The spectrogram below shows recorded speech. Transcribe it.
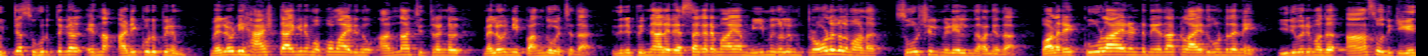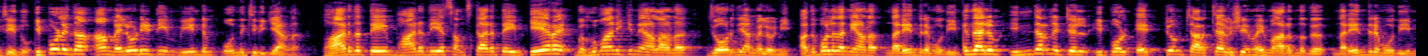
ഉറ്റ സുഹൃത്തുക്കൾ എന്ന അടിക്കുറിപ്പിനും മെലോഡി ഹാഷ്ടാഗിനും ഒപ്പമായിരുന്നു അന്ന് ആ ചിത്രങ്ങൾ മെലോനി പങ്കുവച്ചത്. ഇതിന് പിന്നാലെ രസകരമായ മീമുകളും ട്രോളുകളുമാണ് സോഷ്യൽ മീഡിയയിൽ നിറഞ്ഞത്. വളരെ കൂളായ രണ്ട് നേതാക്കളായതുകൊണ്ട് തന്നെ ഇരുവരും അത് ആസ്വദിക്കുകയും ചെയ്തു. ഇപ്പോൾ ഇതാ ആ മെലോഡി ടീം വീണ്ടും ഒന്നിച്ചിരിക്കുകയാണ്. ഭാരതത്തെയും ഭാരതീയ സംസ്കാരത്തെയും ഏറെ ബഹുമാനിക്കുന്നയാളാണ് ജോർജിയ മെലോനി. അതുപോലെ തന്നെയാണ് നരേന്ദ്രമോദിയും. എന്തായാലും ഇന്റർനെറ്റിൽ ഇപ്പോൾ ഏറ്റവും ചർച്ചാ വിഷയമായി മാറുന്നത് നരേന്ദ്രമോദിയും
